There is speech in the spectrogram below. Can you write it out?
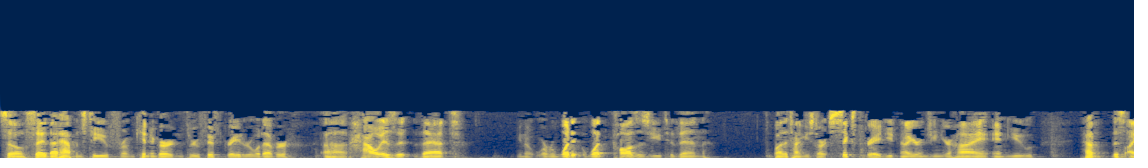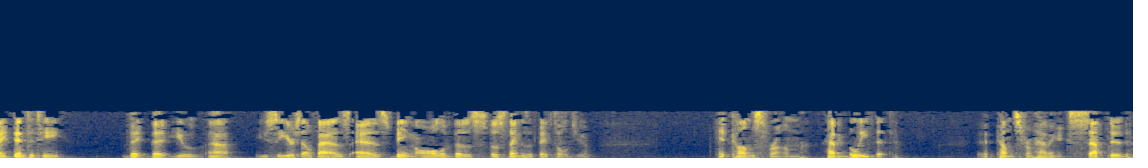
so, say that happens to you from kindergarten through fifth grade or whatever. Uh, how is it that you know, or what it, what causes you to then, by the time you start sixth grade, you, now you're in junior high and you have this identity that that you uh, you see yourself as as being all of those those things that they've told you. It comes from having believed it. It comes from having accepted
